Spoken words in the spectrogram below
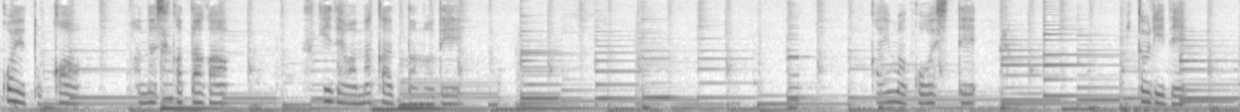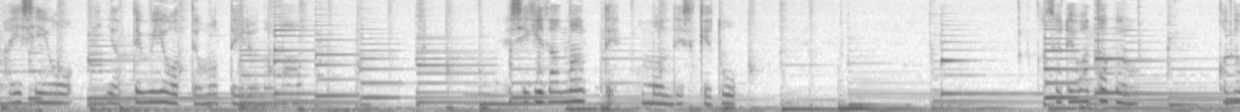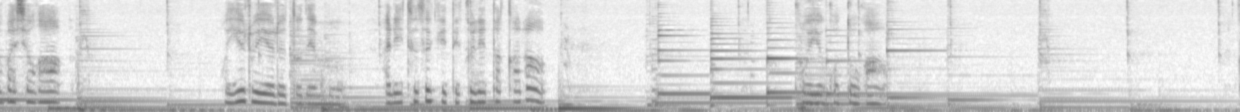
声とか話し方が好きではなかったので今こうして一人で配信をやってみようって思っているのが不思議だなって思うんですけどそれは多分この場所がゆるゆるとでもあり続けてくれたからこういうことが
